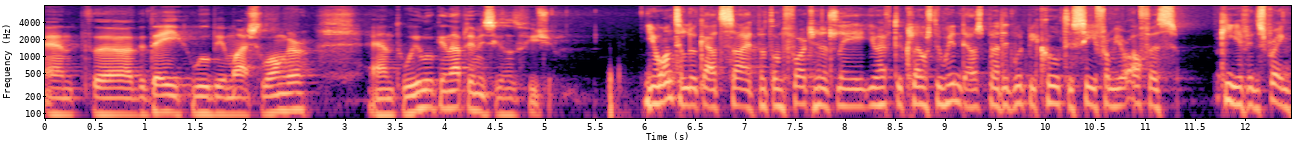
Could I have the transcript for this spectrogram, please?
and uh, the day will be much longer. And we're looking optimistic in the future. You want to look outside, but unfortunately, you have to close the windows. But it would be cool to see from your office Kiev in spring.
